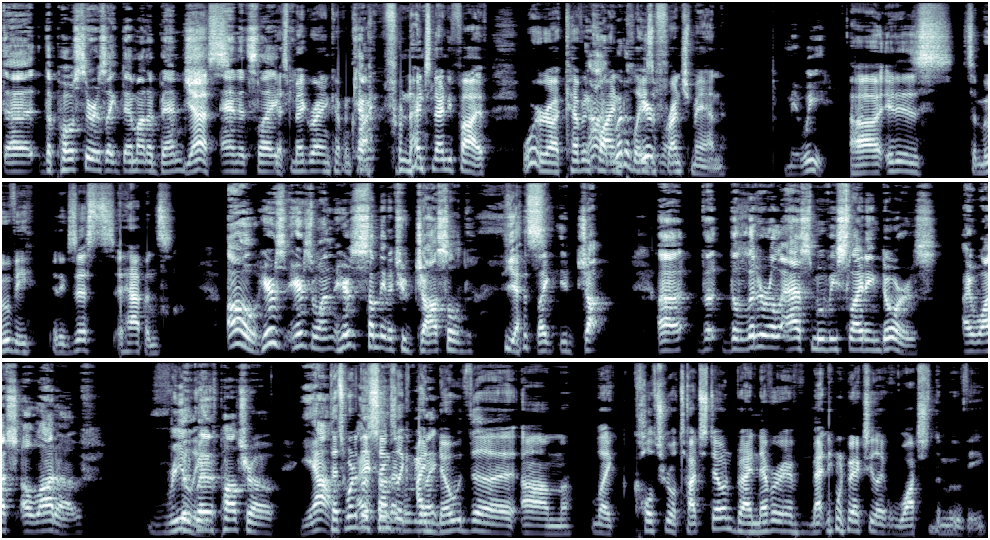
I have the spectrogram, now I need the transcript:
the the poster is like them on a bench? Yes. and it's like yes, Meg Ryan and Kevin Kevin- Kline from 1995, where uh, Kevin God, Kline a plays a weird one. French man. Mais oui. Uh, it is. It's a movie. It exists. It happens. Oh, here's here's one. Here's something that you jostled Yes. like you jo- uh the the literal ass movie Sliding Doors. I watched a lot of really. with, Paltrow. Yeah, That's one of those saw things. Like movie, I know the um like cultural touchstone, but I never have met anyone who actually like watched the movie.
